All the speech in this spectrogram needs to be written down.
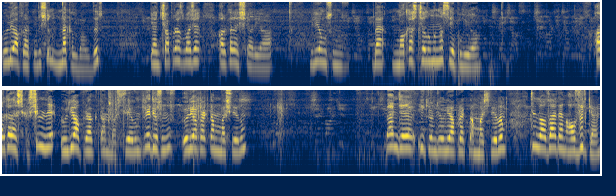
ölü yaprak vuruşu knuckleball'dır. Yani çapraz baca arkadaşlar ya. Biliyor musunuz? Ben makas çalımı nasıl yapılıyor? Arkadaşlar şimdi ölü yapraktan başlayalım. Ne diyorsunuz? Ölü yapraktan başlayalım. Bence ilk önce ölü yapraktan başlayalım. Çünkü o zaten hazırken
